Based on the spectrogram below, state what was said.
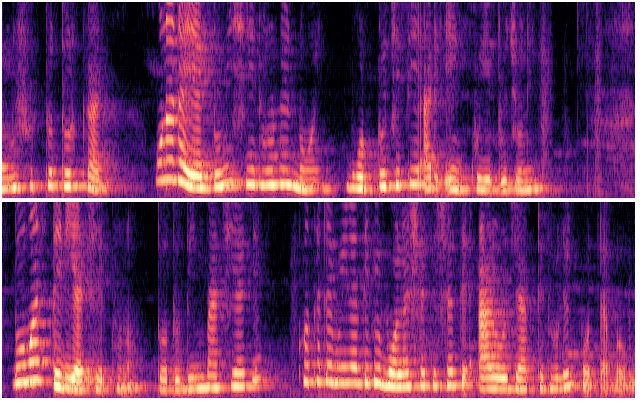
মনুষ্যত্ব দরকার ওনারা একদমই সেই ধরনের নয় বড্ডচিতি আর এঁকুয়ে দুজনেই দু মাস দেরি আছে এখনও, ততদিন বাঁচি আগে। কথাটা মীনা দেবী বলার সাথে সাথে আরও জাপটে ধরলেন প্রতাপবাবু,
